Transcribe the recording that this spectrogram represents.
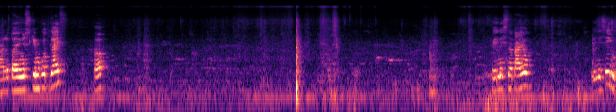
Halo tayong skim coat guys. Oh. Finish na tayo. Finishing.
